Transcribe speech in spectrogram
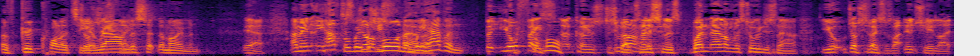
of good quality around us at the moment, Yeah. I mean, you have to. But we've got Josh's- more now. and we though. haven't. But your face, more. uh, kind of described Well, to I- listeners. When Alan was talking just now, your, Josh's face was like literally like,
